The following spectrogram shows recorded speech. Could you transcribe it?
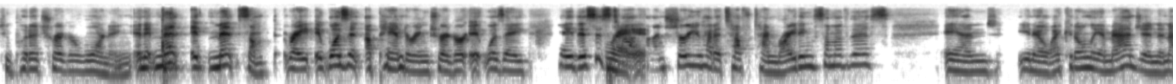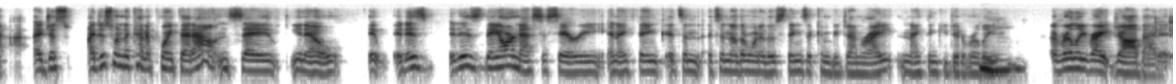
to put a trigger warning. And it meant it meant something right? It wasn't a pandering trigger. It was a hey this is right. tough i'm sure you had a tough time writing some of this. And you know i could only imagine. And I, I, just i just wanted to kind of point that out and say you know it, it is it is they are necessary. And i think it's an it's another one of those things that can be done right. And i think you did a really mm. A really right job at it.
